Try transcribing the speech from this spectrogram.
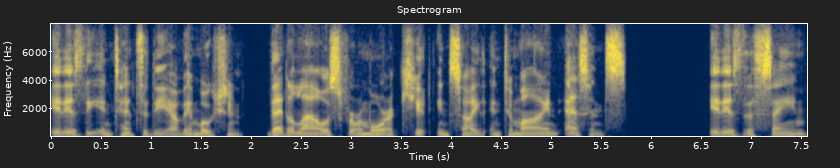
It is the intensity of emotion that allows for a more acute insight into mind essence. It is the same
